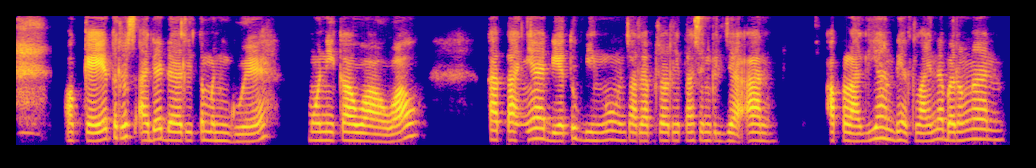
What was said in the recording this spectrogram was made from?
Oke, terus ada dari temen gue, Monica Wawaw, katanya dia tuh bingung cara prioritasin kerjaan, apalagi yang deadline-nya barengan.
